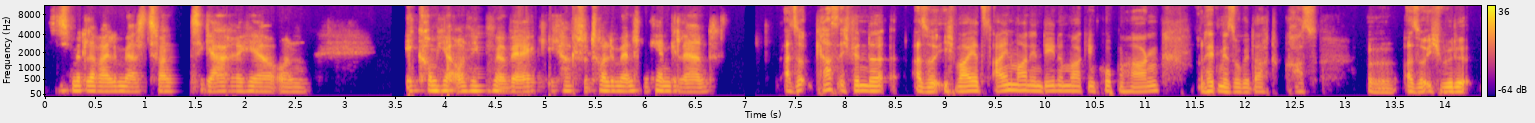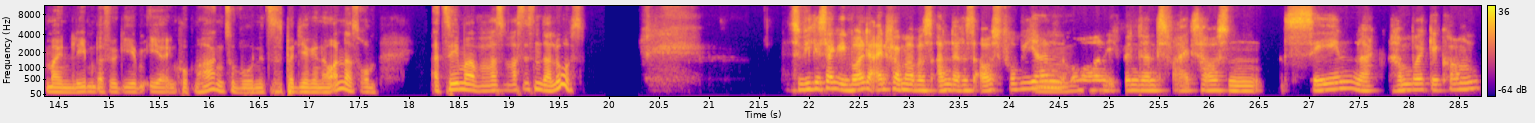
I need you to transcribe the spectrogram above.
Das ist mittlerweile mehr als 20 Jahre her und ich komme hier auch nicht mehr weg. Ich habe so tolle Menschen kennengelernt. Also krass, ich finde, also ich war jetzt einmal in Dänemark, in Kopenhagen und hätte mir so gedacht, krass, äh, also ich würde mein Leben dafür geben, eher in Kopenhagen zu wohnen. Jetzt ist es bei dir genau andersrum. Erzähl mal, was, was ist denn da los? Also wie gesagt, ich wollte einfach mal was anderes ausprobieren mhm. und ich bin dann 2010 nach Hamburg gekommen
